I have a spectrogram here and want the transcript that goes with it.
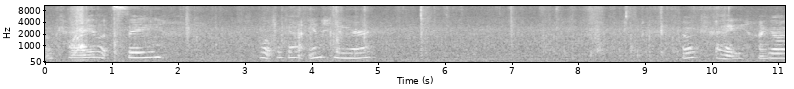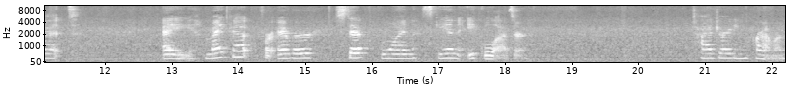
Okay, let's see what we got in here. I got a Makeup Forever Step 1 Skin Equalizer. Hydrating Primer.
